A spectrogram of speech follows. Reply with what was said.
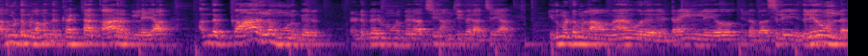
அது மட்டும் இல்லாமல் இந்த கரெக்டாக கார் இருக்கு இல்லையா? அந்த காரில் மூணு பேர். ரெண்டு பேர் மூணு பேர் ஆச்சு அஞ்சு பேர் ஆச்சையா? இது மட்டும் இல்லாமல் ஒரு ட்ரெயின்லேயோ இல்லை பஸ்லேயோ இதுலயோ இல்லை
